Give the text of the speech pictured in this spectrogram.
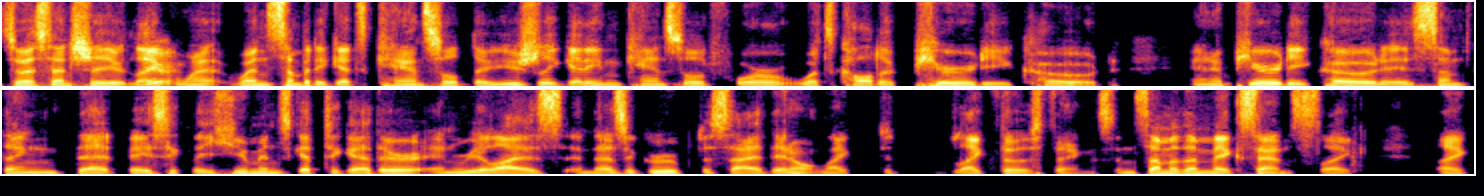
so essentially like yeah. when when somebody gets canceled, they're usually getting canceled for what's called a purity code. and a purity code is something that basically humans get together and realize and as a group decide they don't like to like those things and some of them make sense like like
